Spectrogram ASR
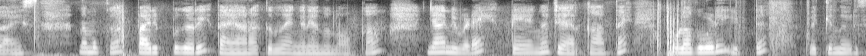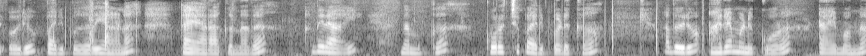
ഗായ്സ് നമുക്ക് പരിപ്പ് കറി തയ്യാറാക്കുന്നത് എങ്ങനെയെന്ന് നോക്കാം. ഞാനിവിടെ തേങ്ങ ചേർക്കാത്ത മുളക് പൊടി ഇട്ട് വെക്കുന്ന ഒരു ഒരു പരിപ്പ് കറിയാണ് തയ്യാറാക്കുന്നത്. അതിനായി നമുക്ക് കുറച്ച് പരിപ്പെടുക്കുക അതൊരു അരമണിക്കൂർ ടൈം ഒന്ന്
